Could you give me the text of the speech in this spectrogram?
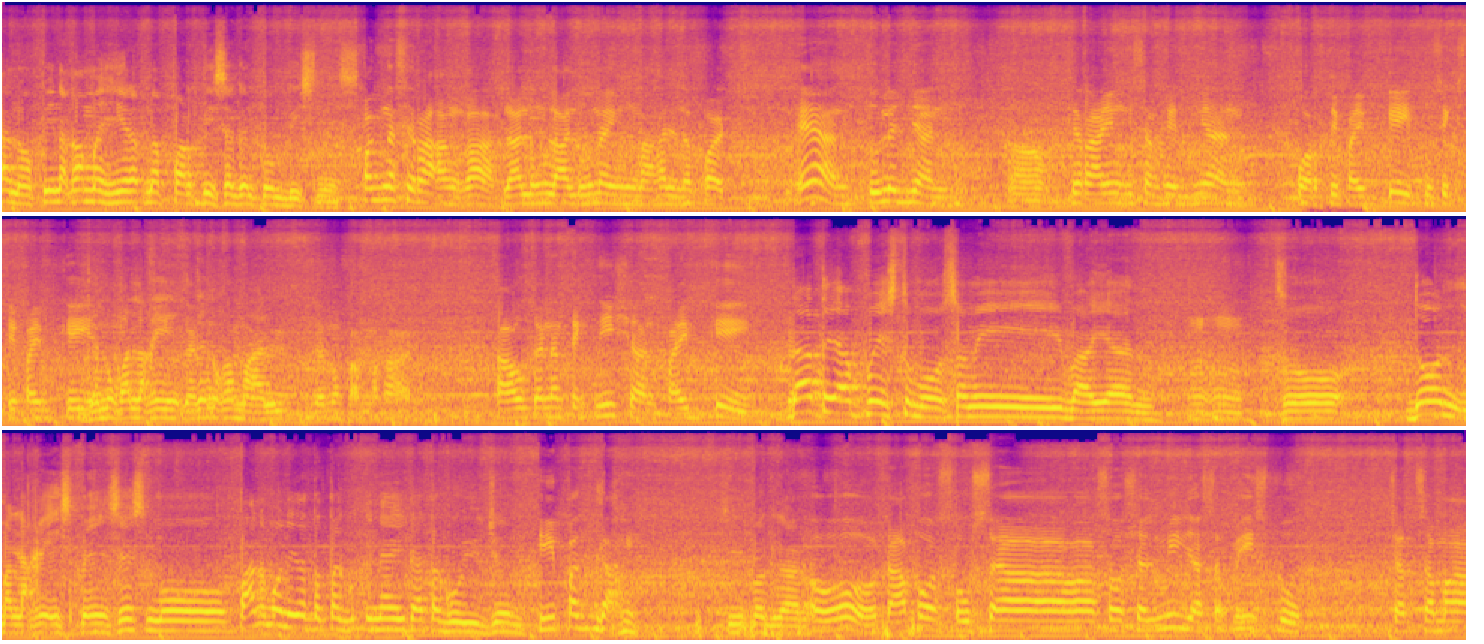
ano, pinakamahirap na parte sa ganitong business? Pag nasiraan ka, lalong-lalo na yung mahal na parts. Ayan, tulad yan, Ah, sira yung isang head niyan, 45k to 65k. Ganun kalaki, ganun kamahal? Ganun kamahal. Tawag ka ng technician, 5k. dati ang pwesto mo sa may bayan. Mm-mm. So, doon, malaki expenses mo. Paano mo nitatatago, inaitataguyod yun? Hipag lang. Sipag lang. Oo, tapos post sa social media, sa Facebook, chat sa mga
